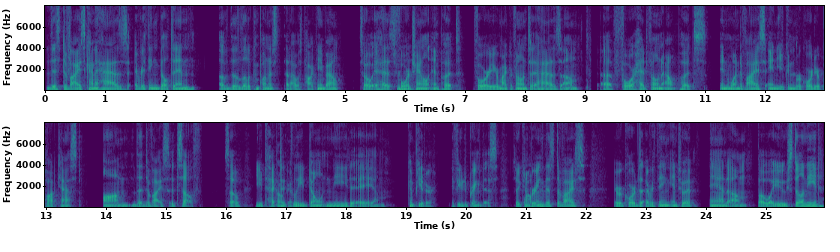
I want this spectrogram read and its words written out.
This device kind of has everything built in of the little components that I was talking about. So it has 4 Mhm. channel input for your microphones. It has um, uh, four headphone outputs in one device, and you can record your podcast on the device itself. So you technically don't need a um, computer if you bring this. So you can Wow. bring this device. It records everything into it, and um, but what you still need,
